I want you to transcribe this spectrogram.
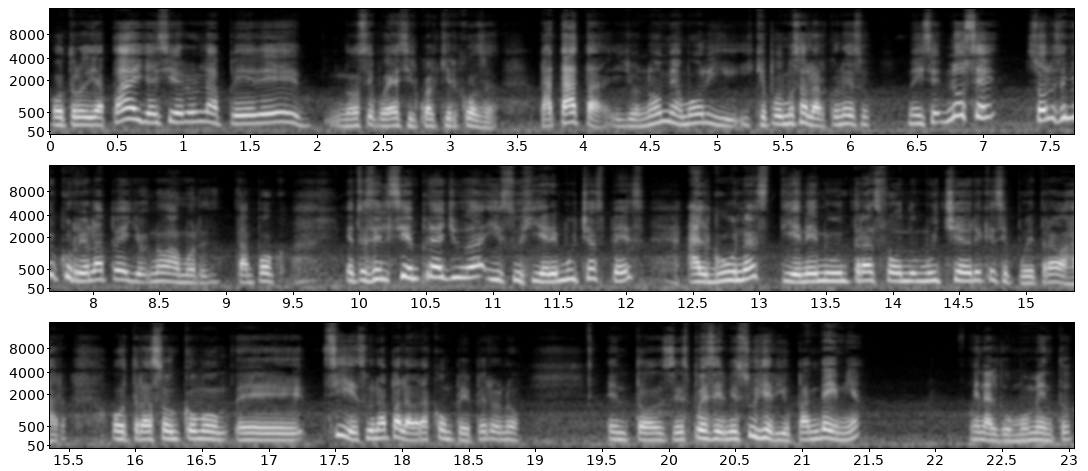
Otro día, pa, ya hicieron la P de, no se puede decir cualquier cosa, patata. Y yo, no, mi amor, ¿y, qué podemos hablar con eso? Me dice, no sé, solo se me ocurrió la P. Yo, no, amor, tampoco. Entonces él siempre ayuda y sugiere muchas P's. Algunas tienen un trasfondo muy chévere que se puede trabajar. Otras son como, eh, sí, es una palabra con P, pero no. Entonces, pues él me sugirió pandemia en algún momento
